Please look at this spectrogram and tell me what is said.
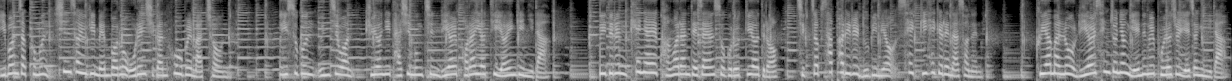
이번 작품은 신서유기 멤버로 오랜 시간 호흡을 맞춰온 이수근, 은지원, 규현이 다시 뭉친 리얼 버라이어티 여행기입니다. 이들은 케냐의 광활한 대자연 속으로 뛰어들어 직접 사파리를 누비며 새끼 해결에 나서는 그야말로 리얼 생존형 예능을 보여줄 예정입니다.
